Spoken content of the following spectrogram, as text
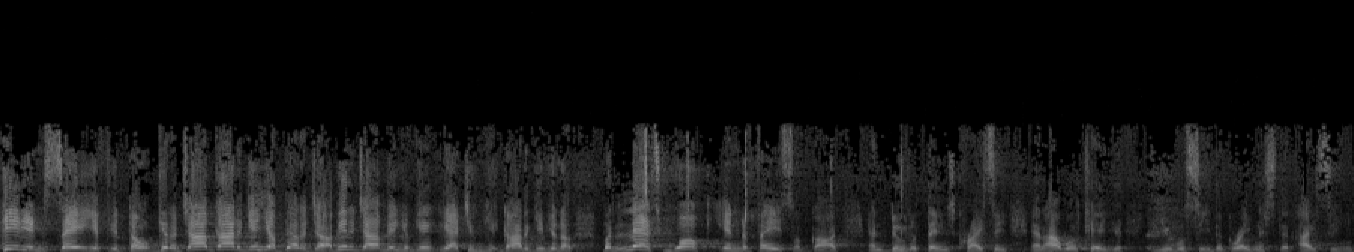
He didn't say if you don't get a job, God will give you a better job. Any job that you get, you get, God will give you another. But let's walk in the face of God and do the things Christ. And I will tell you, you will see the greatness that I see.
